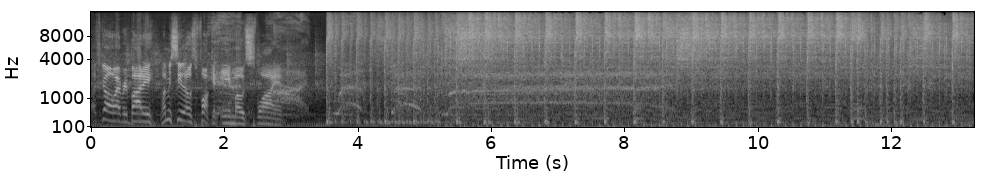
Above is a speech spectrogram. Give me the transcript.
Let's go, everybody. Let me see those fucking emos flying.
